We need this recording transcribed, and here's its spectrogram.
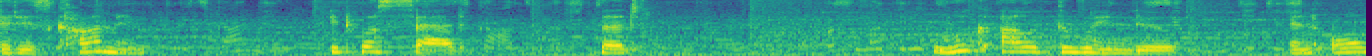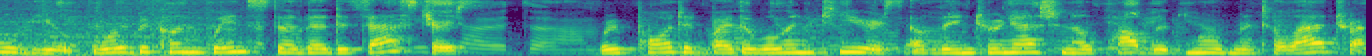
It is Coming, it was said that look out the window and all of you will be convinced that the disasters reported by the volunteers of the International Public Movement ALLATRA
